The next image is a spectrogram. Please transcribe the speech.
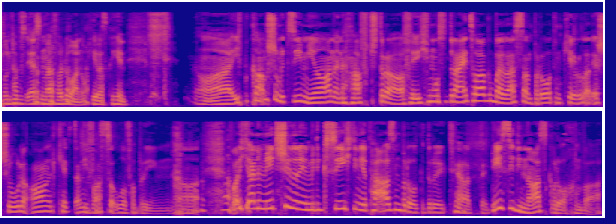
Und habe das erste Mal verloren. Okay, was krieg ich hin? Oh, ich bekam schon mit sieben Jahren eine Haftstrafe. Ich musste drei Tage bei Wasser und Brot im Keller der Schule angekettet an die Wasseruhr verbringen. Ja, weil ich eine Mitschülerin mit dem Gesicht in ihr Pausenbrot gedrückt hatte, bis sie die Nase gebrochen war.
